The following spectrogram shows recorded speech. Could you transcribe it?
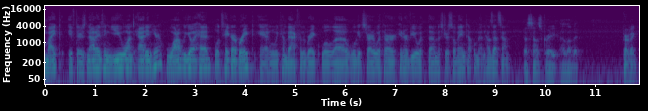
Mike, if there's not anything you want to add in here, why don't we go ahead? We'll take our break, and when we come back from the break, we'll uh, we'll get started with our interview with uh, Mr. Sylvain Templeman. How's that sound? That sounds great. I love it. Perfect.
